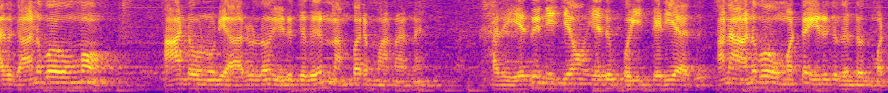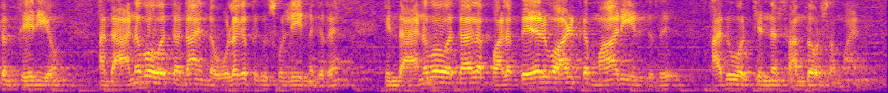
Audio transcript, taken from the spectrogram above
அதுக்கு அனுபவமும் ஆண்டவனுடைய அருளும் இருக்குதுன்னு நம்புறேம்மா நான். அது எது நிஜம் எது பொய் தெரியாது. ஆனால் அனுபவம் மட்டும் இருக்குதுன்றது மட்டும் தெரியும். அந்த அனுபவத்தை தான் இந்த உலகத்துக்கு சொல்லின்னுக்கிறேன். இந்த அனுபவத்தால் பல பேர் வாழ்க்கை மாறி இருக்குது. அது ஒரு சின்ன சந்தோஷமானது எனக்கு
